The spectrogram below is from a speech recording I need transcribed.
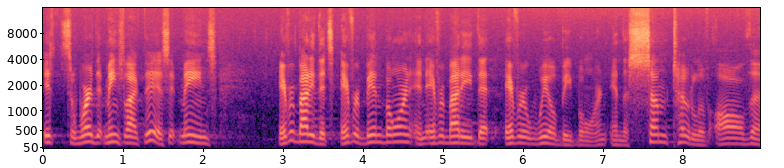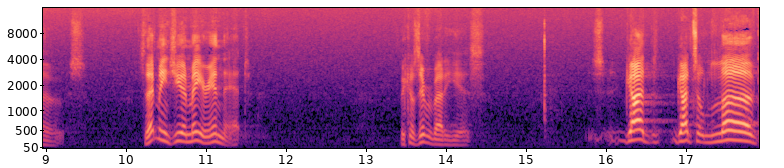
it's a word that means like this it means everybody that's ever been born and everybody that ever will be born, and the sum total of all those. So that means you and me are in that. because everybody is. God, God so loved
